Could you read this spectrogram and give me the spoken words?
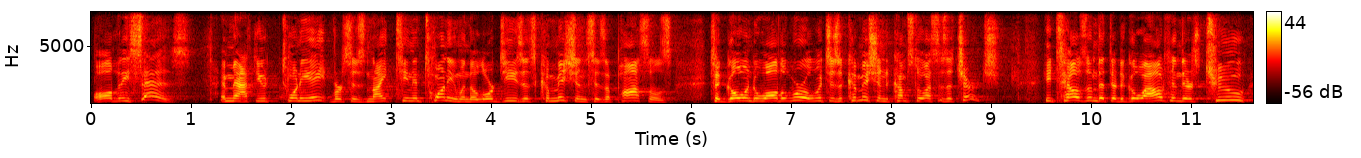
all that he says. In Matthew 28, verses 19 and 20, when the Lord Jesus commissions his apostles to go into all the world, which is a commission that comes to us as a church he tells them that they're to go out, and there's two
